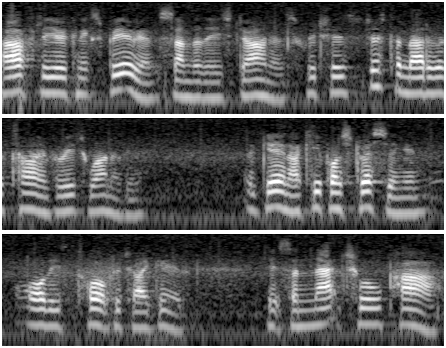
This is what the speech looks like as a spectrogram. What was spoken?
After you can experience some of these jhanas, which is just a matter of time for each one of you. Again, I keep on stressing in all these talks which I give, it's a natural path.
